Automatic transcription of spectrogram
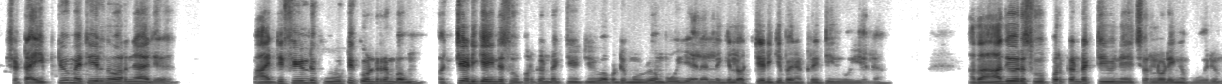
പക്ഷെ ടൈപ്പ് ടു മെറ്റീരിയൽ എന്ന് പറഞ്ഞാൽ മാഗ്നറ്റിക് ഫീൽഡ് കൂട്ടിക്കൊണ്ടുവരുമ്പം ഒറ്റയടിക്ക് അതിന്റെ സൂപ്പർ കണ്ടക്ടിവിറ്റി പ്രോപ്പർട്ടി മുഴുവൻ പോയല്ല അല്ലെങ്കിൽ ഒറ്റയടിക്ക് പെനട്രേറ്റ് ചെയ്ത് പോയല്ല അത് ആദ്യം ഒരു സൂപ്പർ കണ്ടക്റ്റീവ് നേച്ചറിലൂടെ ഇങ്ങ് പോരും.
